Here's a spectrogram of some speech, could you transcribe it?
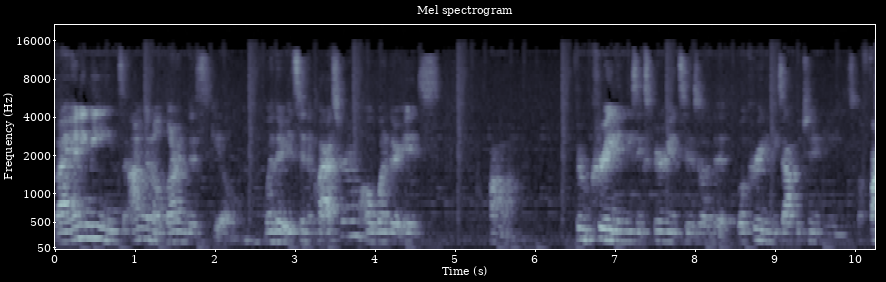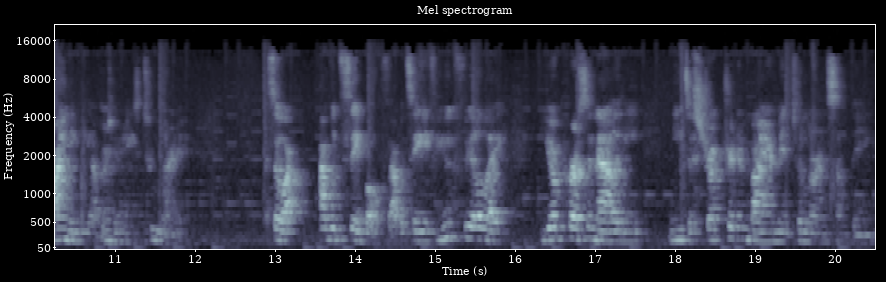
by any means, I'm going to learn this skill, whether it's in a classroom or whether it's um, through creating these experiences or the or creating these opportunities or finding the opportunities mm-hmm. to learn it. So I, I would say both. I would say if you feel like your personality needs a structured environment to learn something.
